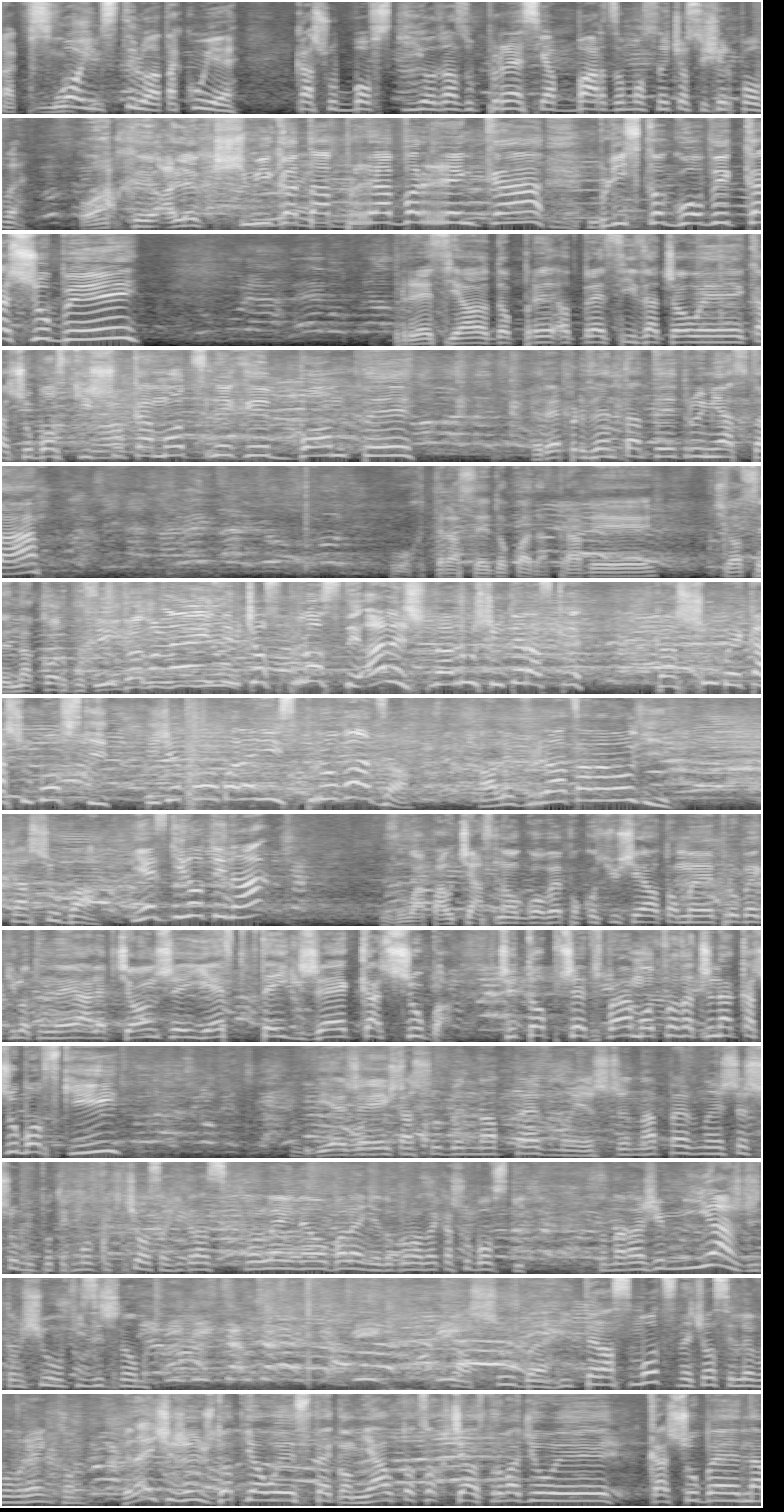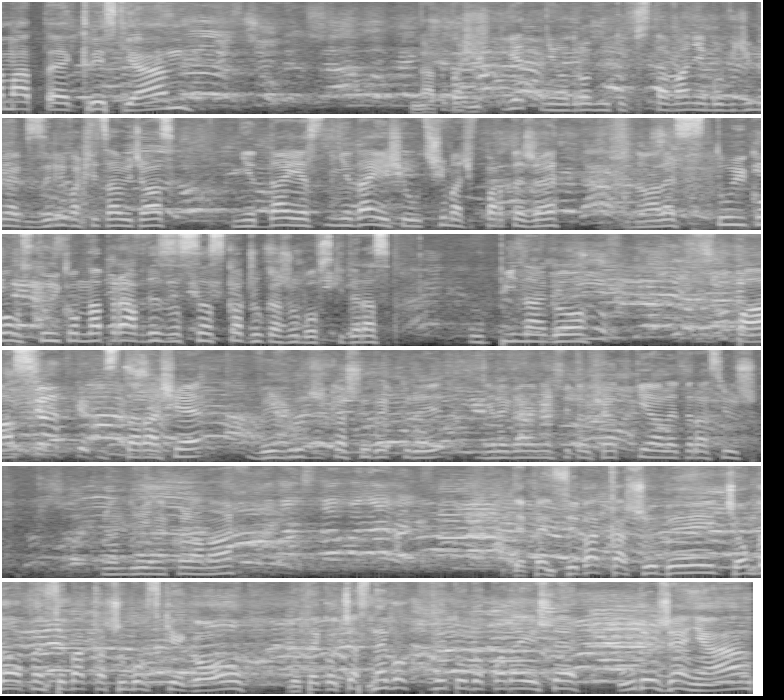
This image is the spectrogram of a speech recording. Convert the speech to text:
Tak, w swoim Musi- stylu atakuje Kaszubowski i od razu presja, bardzo mocne ciosy sierpowe. Ach, ale śmiga ta prawa ręka blisko głowy Kaszuby. Presja do pre, od presji zaczął e, Kaszubowski, szuka mocnych bomb reprezentant e, Trójmiasta. Teraz e, dokłada prawy ciosy na korpus. I kolejny cios prosty, ależ naruszył teraz Kaszubę, Kaszubowski. Idzie po obalenie i sprowadza, ale wraca na nogi. Kaszuba. Jest gilotyna. Złapał ciasną głowę, pokusił się o tą e, próbę gilotyny, ale wciąż jest w tej grze Kaszuba. Czy to przetrwa? Mocno zaczyna Kaszubowski. Bierze jeszcze Kaszuby na pewno jeszcze, na pewno jeszcze szumi po tych mocnych ciosach. I teraz kolejne obalenie doprowadza Kaszubowski. To na razie miażdży tą siłą fizyczną Kaszubę. I teraz mocne ciosy lewą ręką. Wydaje się, że już dopiął y, swego. Miał to, co chciał. Sprowadził y, Kaszubę na matę Krystian. Natomiast świetnie odrobił to wstawanie, bo widzimy jak zrywa się cały czas. Nie daje, nie daje się utrzymać w parterze. No ale stójką, stójką naprawdę zas- zaskoczył Kaszubowski. Teraz upina go w pas i stara się wywrócić Kaszubę, który nielegalnie chwytał siatki, ale teraz już ląduje na kolanach. defensywa Kaszuby ciąga ofensywa Kaszubowskiego. Do tego ciasnego chwytu dokłada jeszcze uderzenia.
